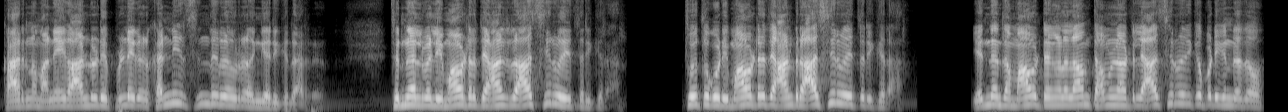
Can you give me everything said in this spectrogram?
காரணம் அநேக ஆண்டுடைய பிள்ளைகள் கண்ணீர் சிந்துகிறவர்கள் அங்கே இருக்கிறார்கள். திருநெல்வேலி மாவட்டத்தை ஆண்டு ஆசீர்வதித்திருக்கிறார். தூத்துக்குடி மாவட்டத்தை ஆண்டு ஆசீர்வதித்திருக்கிறார். எந்தெந்த மாவட்டங்கள் எல்லாம் தமிழ்நாட்டில் ஆசீர்வதிக்கப்படுகின்றதோ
